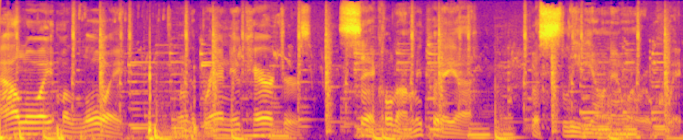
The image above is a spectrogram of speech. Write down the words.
Alloy Malloy. One of the brand new characters. Sick. Hold on. Let me put a uh, put a sleevey on that one real quick.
